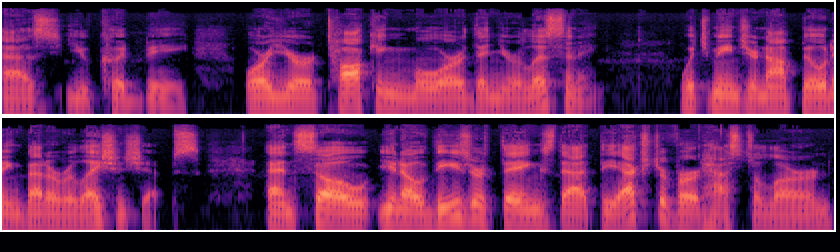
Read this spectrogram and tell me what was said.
as you could be, or you're talking more than you're listening, which means you're not building better relationships. And so, you know, these are things that the extrovert has to learn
